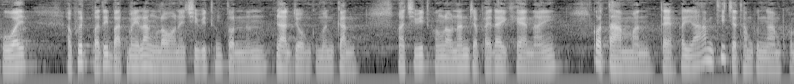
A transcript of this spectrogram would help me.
ควยอพฤติปฏิบัติไม่ลั่งรอในชีวิตทั้งตนนั้นญาติโยมก็เหมือนกันมาชีวิตของเรานั้นจะไปได้แค่ไหน ก็ตามมัน แต่พยายามที่จะทำคุณงามความ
